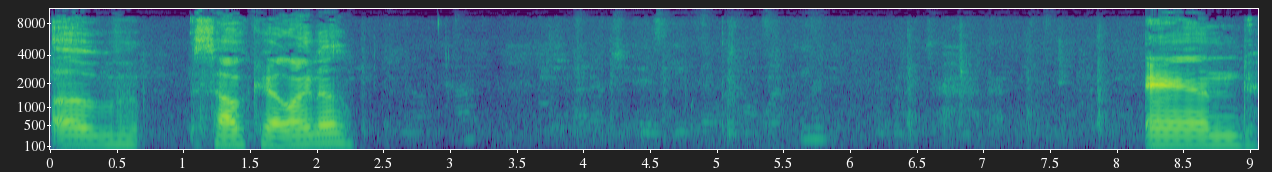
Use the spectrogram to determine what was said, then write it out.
Of South Carolina. And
